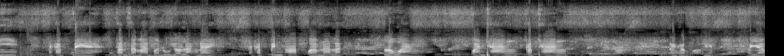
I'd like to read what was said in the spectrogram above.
นี้นะครับ แต่ท่านสามารถมาดูย้อนหลังได้นะครับ เป็นภาพความน่ารักระหว่างควานช้างกับช้าง นะครับเนี่ยพยายาม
